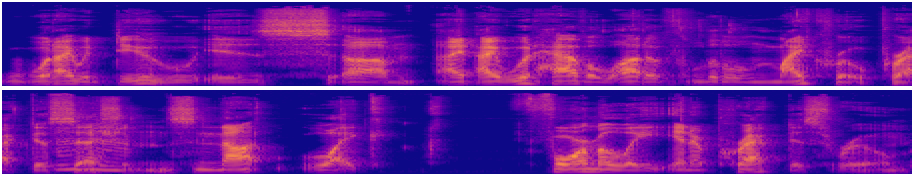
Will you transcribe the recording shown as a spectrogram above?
what I would do is um I, I would have a lot of little micro practice mm-hmm. sessions, not like formally in a practice room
